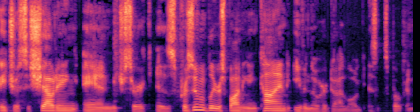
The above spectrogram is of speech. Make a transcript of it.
Atris is shouting, and Meetra Surik is presumably responding in kind, even though her dialogue isn't spoken.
